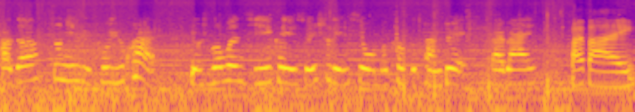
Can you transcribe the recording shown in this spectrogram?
好的，祝您旅途愉快。有什么问题可以随时联系我们客服团队。拜拜。Bye bye.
